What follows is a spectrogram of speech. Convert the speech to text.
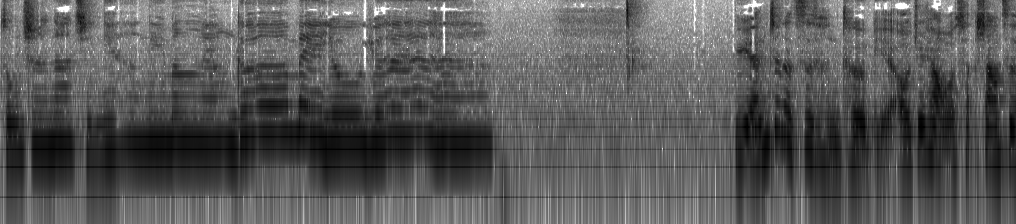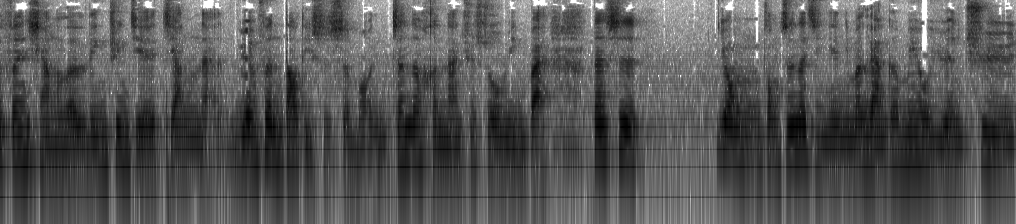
总之那几年你们两个没有缘。缘这个字很特别哦，就像我上上次分享了林俊杰《江南》，缘分到底是什么？你真的很难去说明白。但是用总之那几年你们两个没有缘去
